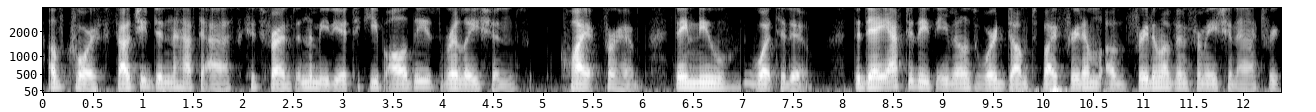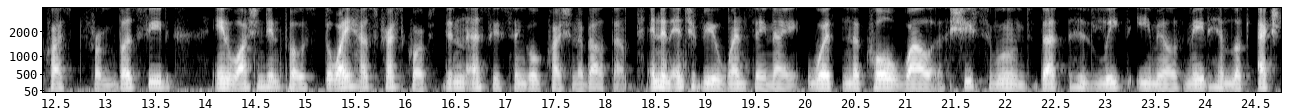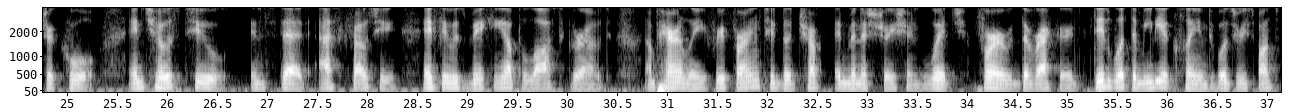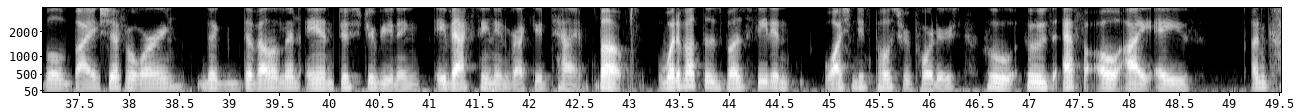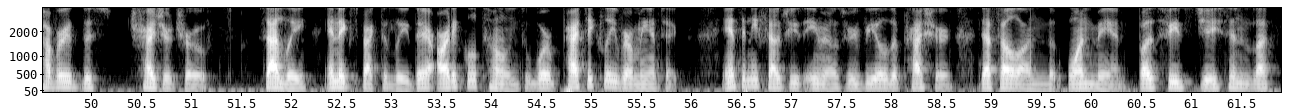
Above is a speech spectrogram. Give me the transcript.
Of course, Fauci didn't have to ask his friends in the media to keep all these relations quiet for him. They knew what to do. The day after these emails were dumped by Freedom of Freedom of Information Act requests from BuzzFeed, in Washington Post, the White House press corps didn't ask a single question about them. In an interview Wednesday night with Nicolle Wallace, she swooned that his leaked emails made him look extra cool and chose to instead ask Fauci if he was making up lost ground, apparently referring to the Trump administration, which, for the record, did what the media claimed was responsible by chiffering the development and distributing a vaccine in record time. But what about those BuzzFeed and Washington Post reporters who whose FOIAs uncovered this treasure trove? Sadly, unexpectedly, their article tones were practically romantic. Anthony Fauci's emails reveal the pressure that fell on one man. BuzzFeed's Jason Lef-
